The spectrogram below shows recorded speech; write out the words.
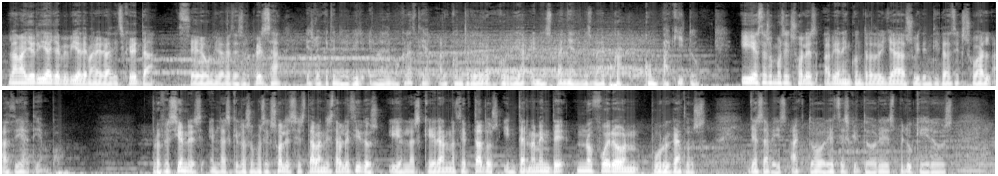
La mayoría ya vivía de manera discreta, cero unidades de sorpresa, es lo que tiene vivir en una democracia, al contrario de lo que ocurría en España en la misma época con Paquito. Y estos homosexuales habían encontrado ya su identidad sexual hacía tiempo profesiones en las que los homosexuales estaban establecidos y en las que eran aceptados internamente no fueron purgados. Ya sabéis, actores, escritores, peluqueros,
